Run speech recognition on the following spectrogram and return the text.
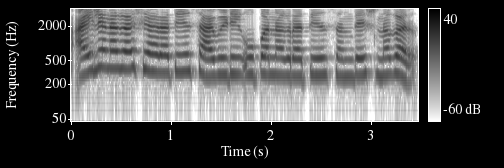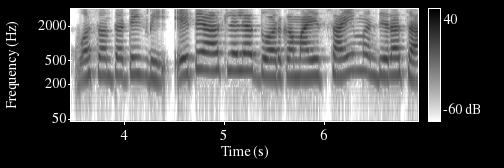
आईलेनगर शहरातील साविडी उपनगरातील संदेश नगर वसंत टेकडी येथे असलेल्या द्वारकामाई साई मंदिराचा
